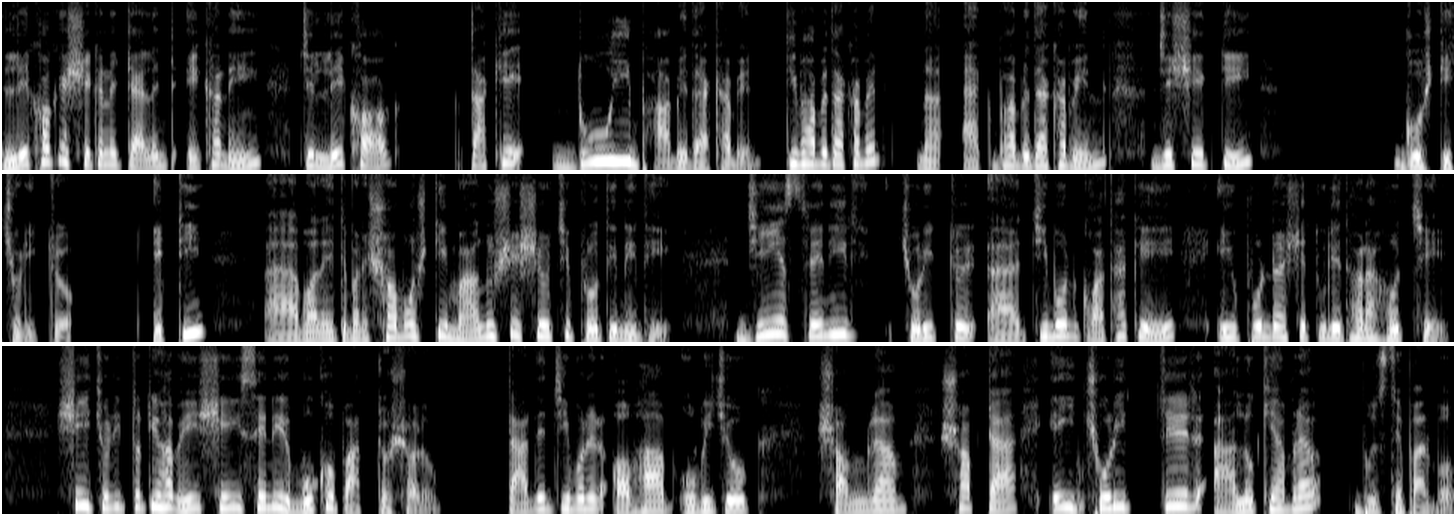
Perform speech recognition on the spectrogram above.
লেখকের সেখানে ট্যালেন্ট এখানেই যে লেখক তাকে দুইভাবে দেখাবেন। কীভাবে দেখাবেন? না একভাবে দেখাবেন যে সে একটি গোষ্ঠী চরিত্র। একটি বলা যেতে পারে সমষ্টি মানুষের সে হচ্ছে প্রতিনিধি। যে শ্রেণির চরিত্রের আহ, জীবন কথাকে এই উপন্যাসে তুলে ধরা হচ্ছে সেই চরিত্রটি হবে সেই শ্রেণির মুখপাত্র স্বরূপ তাদের জীবনের অভাব, অভিযোগ, সংগ্রাম সবটা এই চরিত্রের আলোকে আমরা বুঝতে পারব।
